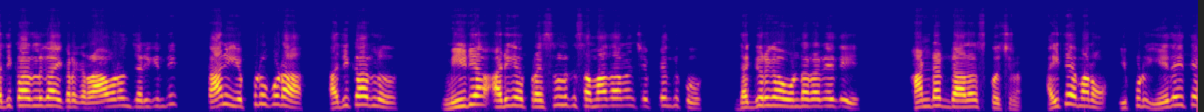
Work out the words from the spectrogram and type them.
అధికారులుగా ఇక్కడికి రావడం జరిగింది. కానీ ఎప్పుడు కూడా అధికారులు మీడియా అడిగే ప్రశ్నలకు సమాధానం చెప్పేందుకు దగ్గరగా ఉండరనేది హండ్రెడ్ డాలర్స్ క్వశ్చన్ అయితే మనం ఇప్పుడు ఏదైతే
